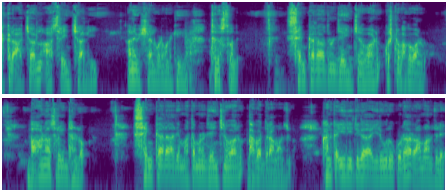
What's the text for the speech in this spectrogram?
చక్కటి ఆచారాలను ఆశ్రయించాలి అనే విషయాన్ని కూడా మనకి తెలుస్తుంది. శంకరాదును జయించిన వాడు కృష్ణ భగవానుడు. బాణాసుర యుద్ధంలో శంకరాది మతమును జయించిన వారు భగవద్ రామానుజులు. కనుక ఈ రీతిగా ఇరువురు కూడా రామానుజులే.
